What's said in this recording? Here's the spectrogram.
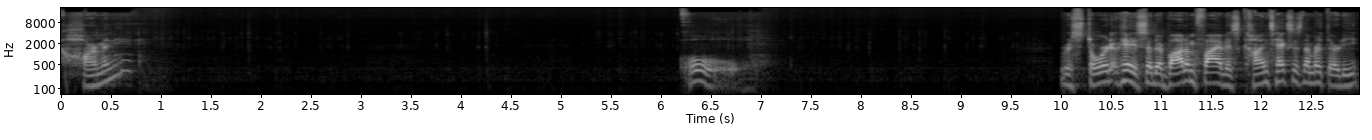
Harmony? Oh. Restored. Okay, so their bottom five is context is number 30.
